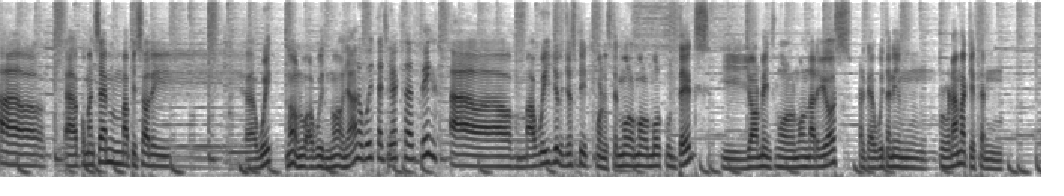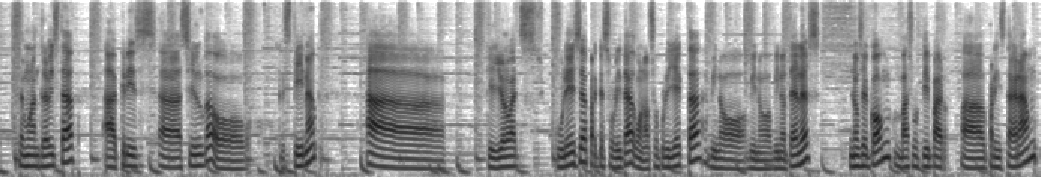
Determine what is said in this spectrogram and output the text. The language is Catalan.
Uh, uh, comencem episodi uh, 8, no, el 8 no, allà. No vull t'exactes, sí. Uh, avui jo, jo estic, bueno, estem molt, molt, molt contents i jo almenys molt, molt nerviós perquè avui tenim un programa que fem, fem una entrevista a Cris uh, Silva o Cristina, uh, que jo la vaig conèixer per casualitat, bueno, el seu projecte, Vino, Vino, Vino Tellers, no sé com, va sortir per, uh, per Instagram,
